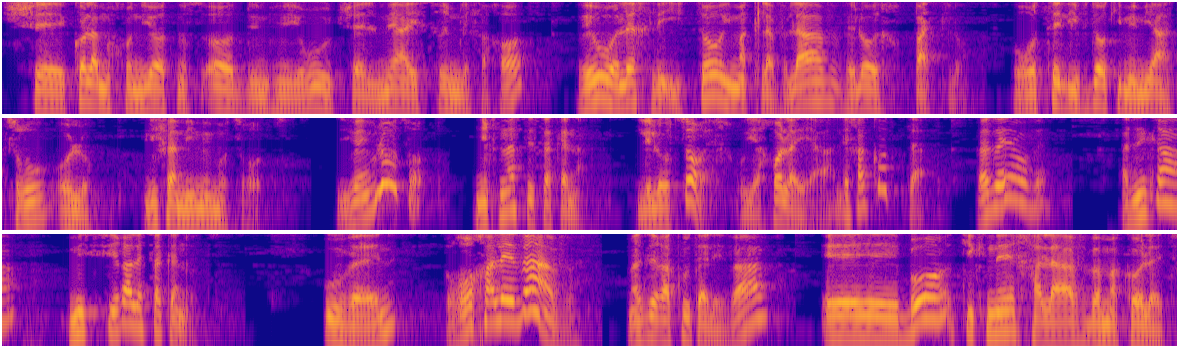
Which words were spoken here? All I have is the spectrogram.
שכל המכוניות נוסעות במהירות של 120 לפחות, והוא הולך לאיטו עם הכלבלב ולא אכפת לו. הוא רוצה לבדוק אם הם יעצרו או לא. לפעמים הן עוצרות, לפעמים לא עוצרות. נכנס לסכנה. ללא צורך, הוא יכול היה לחכות קצת. ואז היה עובר. אז זה נקרא מסירה לסכנות. ובין רוך הלבב, מה זה רכות הלבב? אה, בוא תקנה חלב במכולת.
